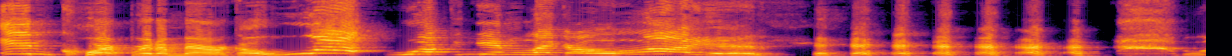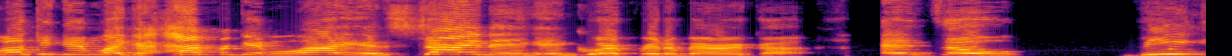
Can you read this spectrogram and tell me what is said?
in corporate America. What? Walking in like a lion. Walking in like an African lion, shining in corporate America. And so being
